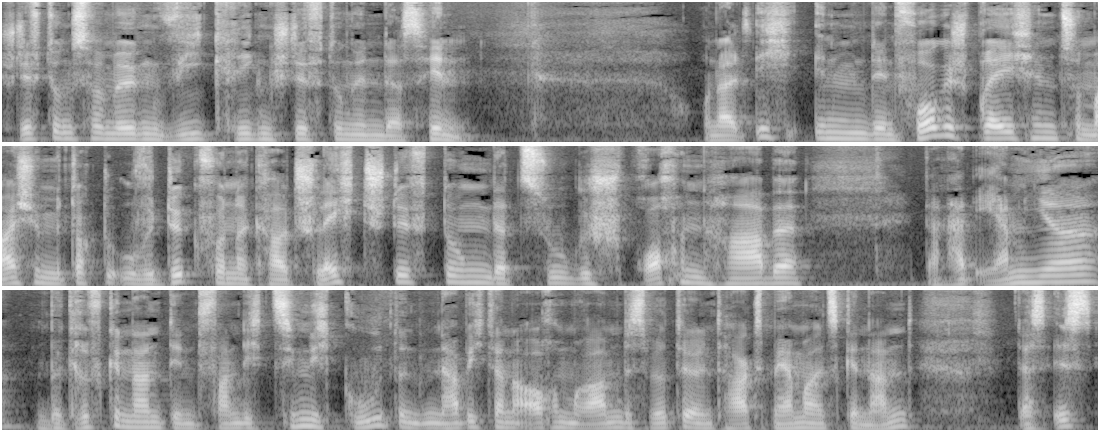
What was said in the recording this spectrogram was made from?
Stiftungsvermögen. Wie kriegen Stiftungen das hin? Und als ich in den Vorgesprächen zum Beispiel mit Dr. Uwe Dück von der Karl-Schlecht-Stiftung dazu gesprochen habe, dann hat er mir einen Begriff genannt, den fand ich ziemlich gut und den habe ich dann auch im Rahmen des virtuellen Tags mehrmals genannt. Das ist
